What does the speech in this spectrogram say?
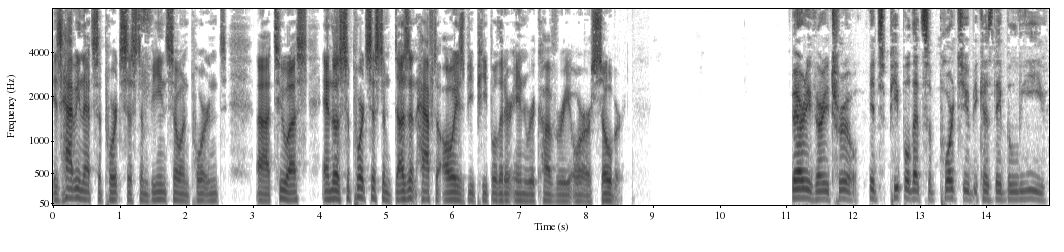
is having that support system being so important uh, to us. And those support system doesn't have to always be people that are in recovery or are sober. Very, very true. It's people that support you because they believe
